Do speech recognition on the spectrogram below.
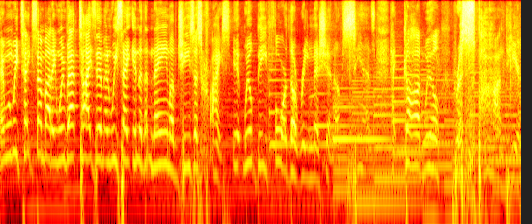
And when we take somebody and we baptize them and we say, into the name of Jesus Christ, it will be for the remission of sins. And God will respond here.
